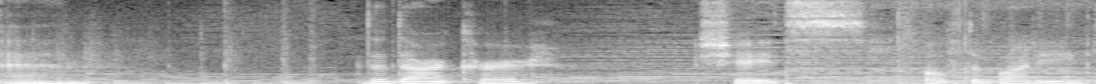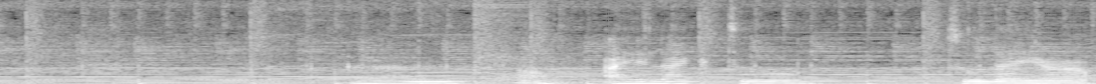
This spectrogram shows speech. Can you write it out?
And the darker shades of the body um, oh, I like to to layer up.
